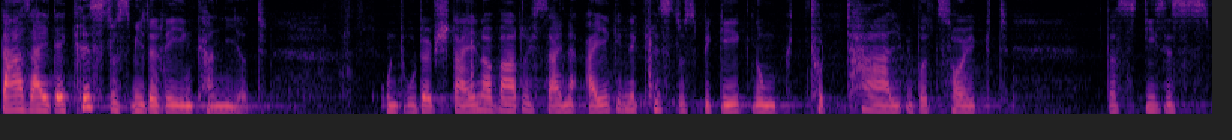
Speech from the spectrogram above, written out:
da sei der Christus wieder reinkarniert. Und Rudolf Steiner war durch seine eigene Christusbegegnung total überzeugt, dass dieses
